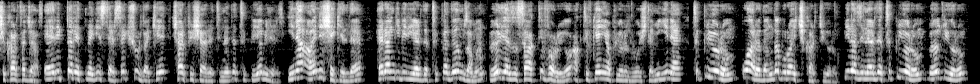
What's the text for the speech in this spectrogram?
çıkartacağız. Eğer iptal etmek istersek şuradaki çarpı işaretine de tıklayabiliriz. Yine aynı şekilde herhangi bir yerde tıkladığım zaman böl yazısı aktif oluyor. Aktifken yapıyoruz bu işlemi. Yine tıklıyorum. Bu aradan da burayı çıkartıyorum. Biraz ileride tıklıyorum. Böl diyorum.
